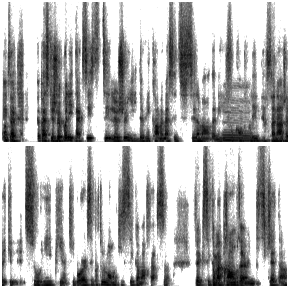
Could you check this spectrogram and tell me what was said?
exact. Parce que je ne veux pas les taxer. le jeu, il devient quand même assez difficile à un moment donné. Il faut hmm. contrôler un personnage avec une, souris puis un keyboard. C'est pas tout le monde qui sait comment faire ça. Fait que c'est comme apprendre une bicyclette. Hein,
